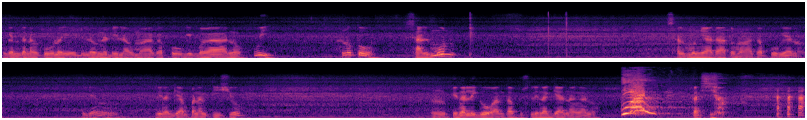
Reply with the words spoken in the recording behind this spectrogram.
ang ganda ng kulay oh. Dilaw na dilaw mga kapugi. Mga ano, uy, ano to? Salmon. Salmon yata ito mga kapugi ano. Ayan, linagyan pa ng tissue. Hmm, pinaliguan tapos linagyan ng ano. Tasyo.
